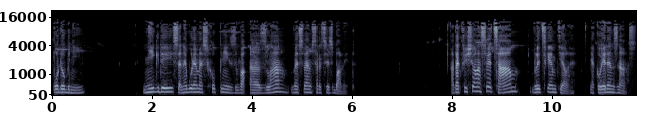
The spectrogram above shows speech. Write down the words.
podobní, nikdy se nebudeme schopni eh, zla ve svém srdci zbavit. A tak přišel na svět sám v lidském těle, jako jeden z nás.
